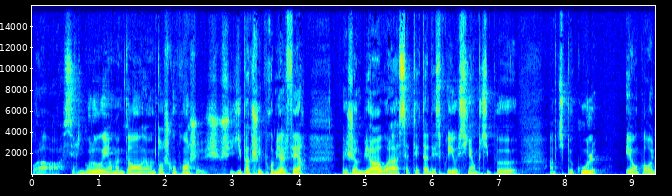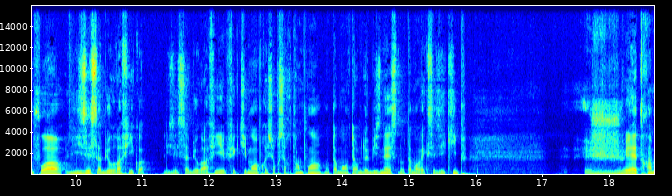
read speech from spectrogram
Voilà, c'est rigolo et en même temps, en même temps je comprends. Je, je, dis pas que je suis le premier à le faire, mais j'aime bien voilà cet état d'esprit aussi un petit peu, un petit peu cool. Et encore une fois, lisez sa biographie, quoi. Lisez sa biographie. Effectivement, après, sur certains points, notamment en termes de business, notamment avec ses équipes, je vais être un.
